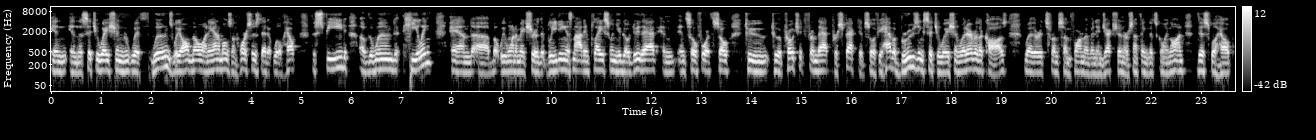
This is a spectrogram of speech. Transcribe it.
In, in the situation with wounds, we all know on animals, and horses, that it will help the speed of the wound healing. And uh, but we want to make sure that bleeding is not in place when you go do that, and and so forth. So to to approach it from that perspective. So if you have a bruising situation, whatever the cause, whether it's from some form of an injection or something that's going on, this will help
